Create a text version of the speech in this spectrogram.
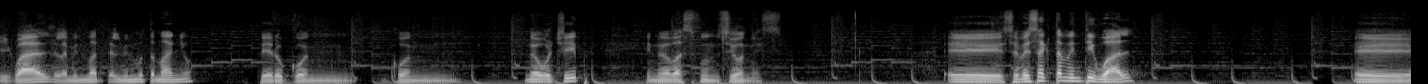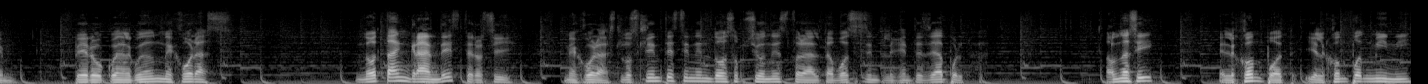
igual de la misma, del mismo tamaño, pero con, con nuevo chip y nuevas funciones. Eh, se ve exactamente igual. Eh, pero con algunas mejoras. No tan grandes, pero sí, mejoras. Los clientes tienen dos opciones para altavoces inteligentes de Apple. Aún así, el HomePod y el HomePod Mini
